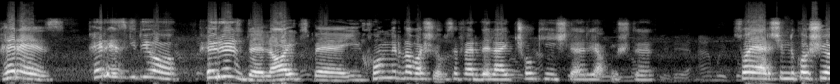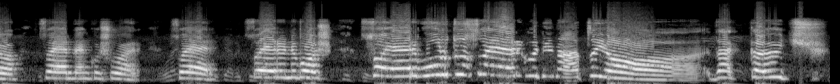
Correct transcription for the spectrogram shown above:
Perez. Perez gidiyor. Perez Delight be. İlk 11'de başlıyor bu sefer Delight. Çok iyi işler yapmıştı. Soyer şimdi koşuyor. Soyer'den koşu var. Soyer. Soyer önü boş. Soyer vurdu. Soyer golünü atıyor. Dakika 3.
